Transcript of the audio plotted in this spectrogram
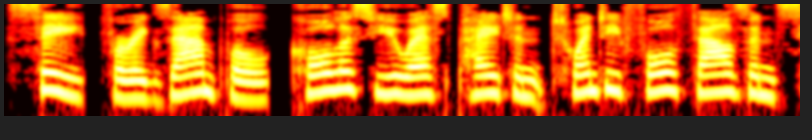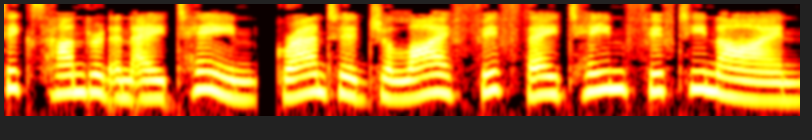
See, for example, Corliss U.S. Patent 24618, granted July 5, 1859.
